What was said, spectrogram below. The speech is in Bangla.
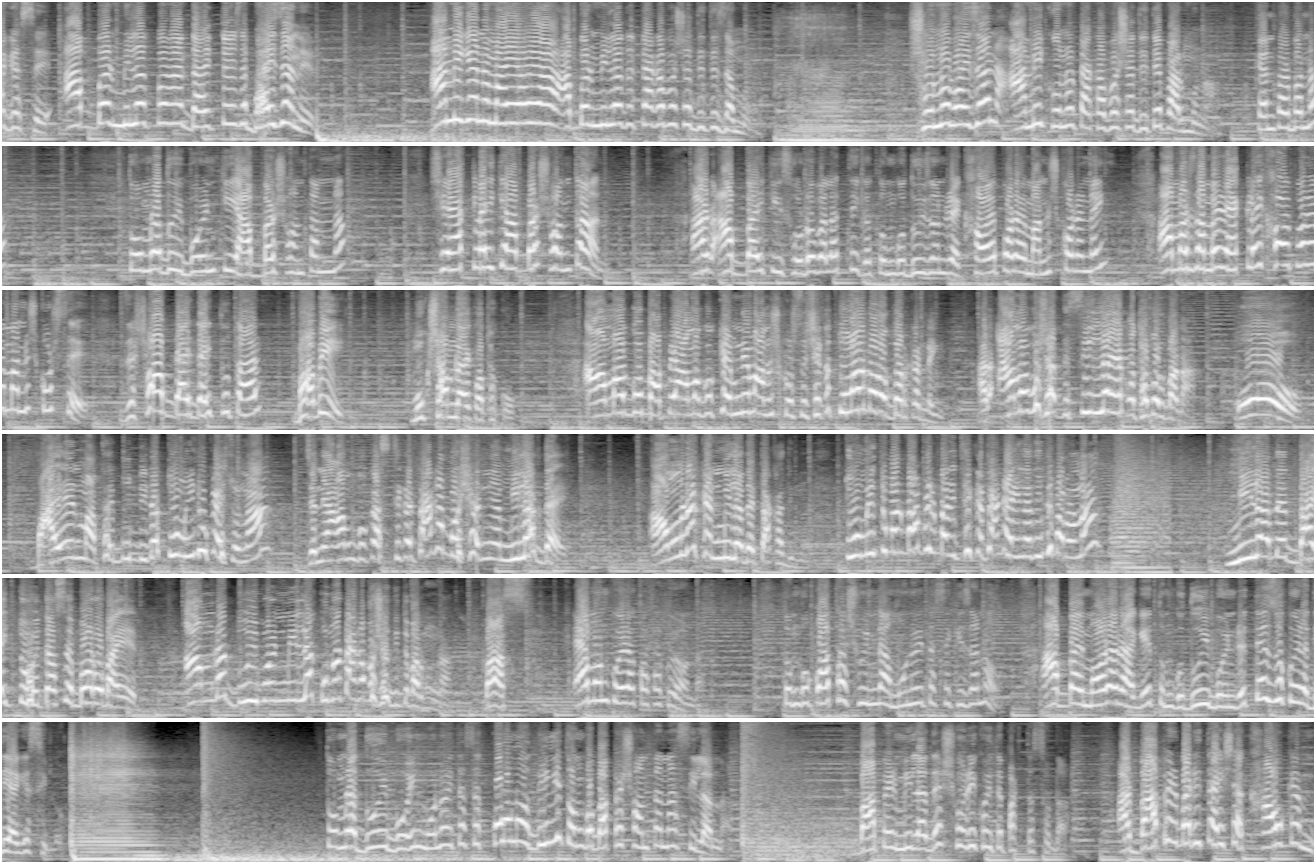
মারা গেছে আব্বার মিলাদ পানার দায়িত্ব হয়েছে ভাইজানের। আমি কেন মায়া হয়ে আব্বার মিলাদের টাকা পয়সা দিতে যাব? শোনো ভাইজান আমি কোনো টাকা পয়সা দিতে পারব না। কেন পারবা না? তোমরা দুই বোন কি আব্বার সন্তান না? সে একলাই কি আব্বার সন্তান? আর আব্বাই কি ছোটবেলার থেকে তোমাকে দুইজনরে খাওয়ায় পড়ায় মানুষ করে নাই? আমার জামাইয়ের একলাই খাওয়ায় পড়ায় মানুষ করছে? যে সব দায় দায়িত্ব তার। ভাবি মুখ সামলায় কথা কো আমাগো বাপে আমাগো কেমনে মানুষ করছে সেটা তোমার বলার দরকার নেই। আর আমাগো সাথে চিল্লায় কথা বলবা না। ও ভাইয়ের মাথায় বুদ্ধিটা তুমি ঢুকাইছো না? যে আমগো কাছ থেকে টাকা পয়সা নিয়ে মিলাদ দেয়। আমরা কেন মিলাদে টাকা দিব? তুমি তোমার বাপের বাড়ি থেকে টাকা এনে দিতে পারো না? মিলাদের দায়িত্ব হইতাছে বড় ভাইয়ের। আমরা দুই বোন মিল্লা কোনো টাকা পয়সা দিতে পারব না। বাস। এমন কইরা কথা কইও না। তোমাকে কথা শুন না, মনে হইতাছে কি জানো? আব্বাই মরার আগে তোমাকে দুই বোনরে তেজো কইরা দিয়া গেছিল। তোমরা দুই বোন, মনে হইতাছে কোনো দিনই তোমাকে বাপের সন্তান আসিলা না। বাপের মিলাদের শরিক হইতে পারতাছো না। আর বাপের বাড়িতে আইসা খাও কেমনে?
